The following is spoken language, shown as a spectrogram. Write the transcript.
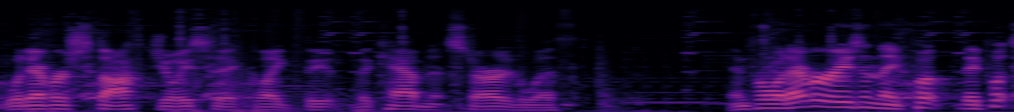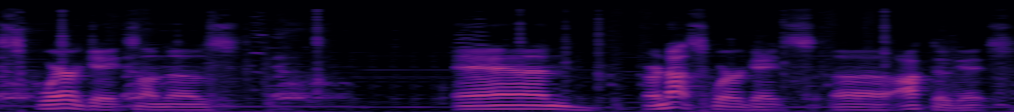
whatever stock joystick like the the cabinet started with, and for whatever reason they put they put square gates on those, and or not square gates, uh, octo gates.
